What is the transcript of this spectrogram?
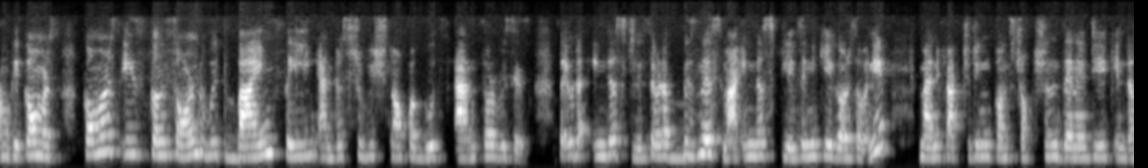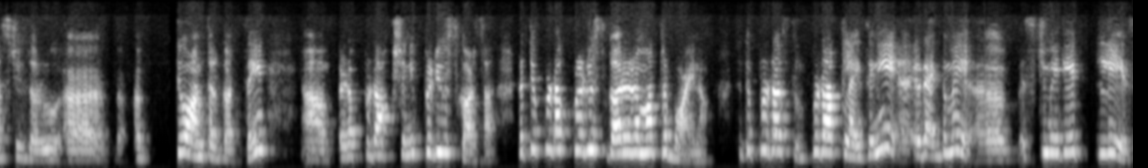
Okay, commerce. Commerce is concerned with buying, selling, and distribution of a goods and services. So, एउटा इन्डस्ट्री एउटा बिजनेसमा इन्डस्ट्रीले चाहिँ नि के गर्छ भने manufacturing construction जेनेटिक इन्डस्ट्रिजहरू त्यो अन्तर्गत चाहिँ एउटा प्रोडक्सन प्रड्युस गर्छ। र त्यो प्रडक्ट प्रड्युस गरेर मात्र भएन। त्यो प्रडक्ट प्रडक्टलाई चाहिँ नि एउटा एकदमै एस्टिमेटेड प्लेस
